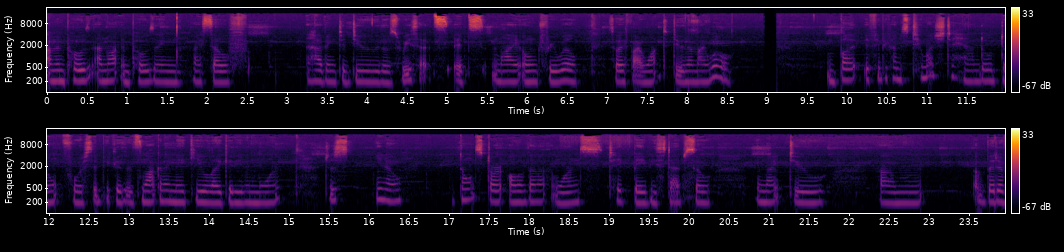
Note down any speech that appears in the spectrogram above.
I'm impose I'm not imposing myself having to do those resets. It's my own free will. So if I want to do them I will. But if it becomes too much to handle, don't force it because it's not going to make you like it even more. Just, you know, don't start all of them at once. Take baby steps. So you might do um, a bit of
